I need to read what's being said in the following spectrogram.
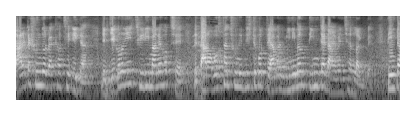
তার একটা সুন্দর ব্যাখ্যা হচ্ছে এইটা, যে যে কোনো জিনিস থ্রি মানে হচ্ছে যে তার অবস্থান সুনির্দিষ্ট করতে আমার মিনিমাম তিনটা ডাইমেনশন লাগবে, তিনটা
